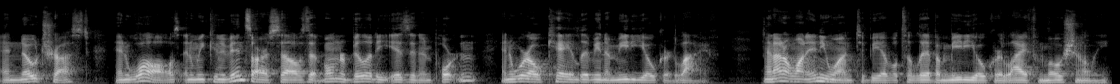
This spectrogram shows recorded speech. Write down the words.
and no trust and walls. And we convince ourselves that vulnerability isn't important and we're okay living a mediocre life. And I don't want anyone to be able to live a mediocre life emotionally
